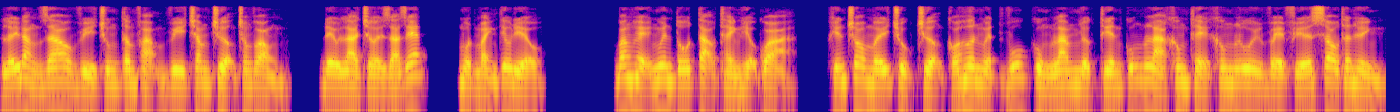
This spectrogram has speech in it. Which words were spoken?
lấy đằng dao vì trung tâm phạm vi trăm trượng trong vòng, đều là trời giá rét, một mảnh tiêu điều. Băng hệ nguyên tố tạo thành hiệu quả, khiến cho mấy chục trượng có hơn Nguyệt Vũ cùng Lam Nhược Thiên cũng là không thể không lui về phía sau thân hình,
